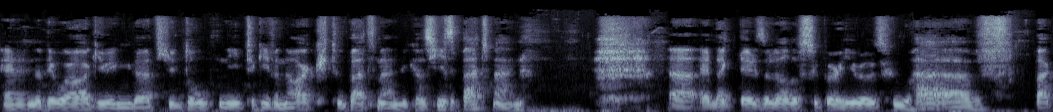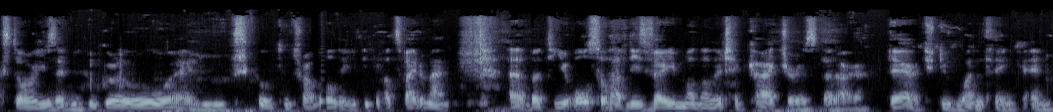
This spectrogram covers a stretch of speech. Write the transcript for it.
And they were arguing that you don't need to give an arc to Batman because he's Batman. Uh, and like there's a lot of superheroes who have backstories and who grow and go to trouble. if You think about Spider-Man, uh, but you also have these very monolithic characters that are there to do one thing, and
